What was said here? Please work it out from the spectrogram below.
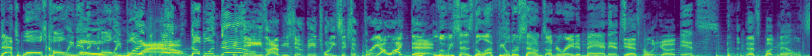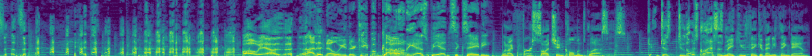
That's Walz calling in and Oh, calling Blank, wow. and Blank doubling down. He he's like, I'm used to being 26 and three. I like that. Louis says the left fielder sounds underrated. Man, it's Yeah, it's really good. It's that's Bucknell. oh yeah, I didn't know either. Keep them coming No. on the SPN 680. When I first saw Chin Coleman's glasses, d- just do those glasses make you think of anything, Dan?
